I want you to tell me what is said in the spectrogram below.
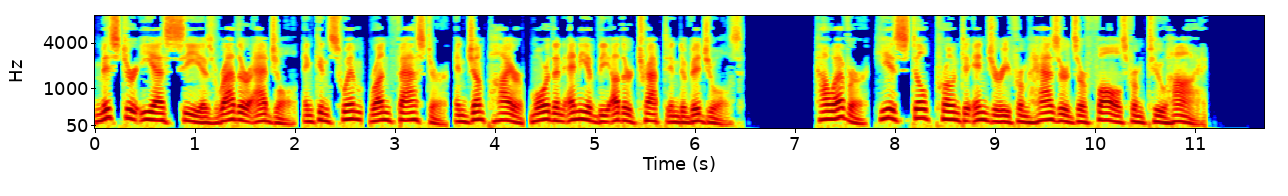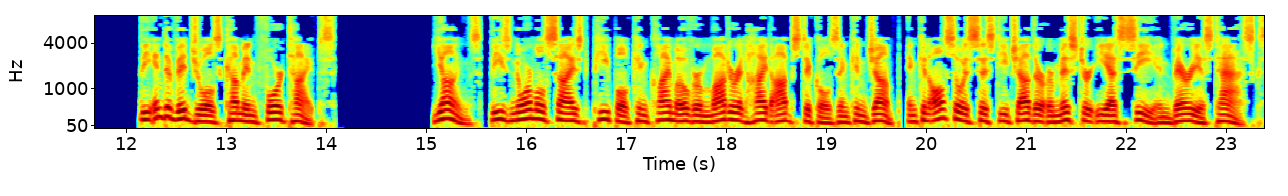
Mr. ESC is rather agile, and can swim, run faster, and jump higher, more than any of the other trapped individuals. However, he is still prone to injury from hazards or falls from too high. The individuals come in four types. Youngs, these normal-sized people can climb over moderate height obstacles and can jump, and can also assist each other or Mr. ESC in various tasks.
